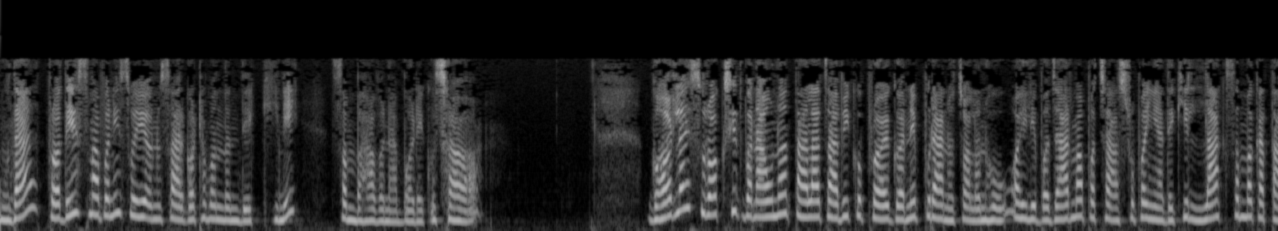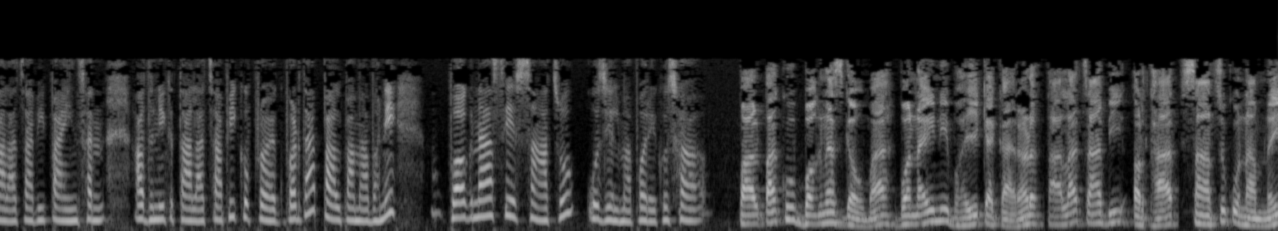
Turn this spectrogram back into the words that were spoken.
हुँदा प्रदेशमा पनि सोही अनुसार गठबन्धन देखिने सम्भावना बढ़ेको छ। घरलाई सुरक्षित बनाउन ताला चाबीको प्रयोग गर्ने पुरानो चलन हो। अहिले बजारमा पचास रूपियाँदेखि लाखसम्मका ताला चाबी पाइन्छन्। आधुनिक ताला चाबीको प्रयोग गर्दा पाल्पामा भने बगनासे साँचो ओझेलमा परेको छ। पाल्पाको बगनास गाउँमा बनाइने भएका कारण ताला चाबी अर्थात साँचोको नाम नै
